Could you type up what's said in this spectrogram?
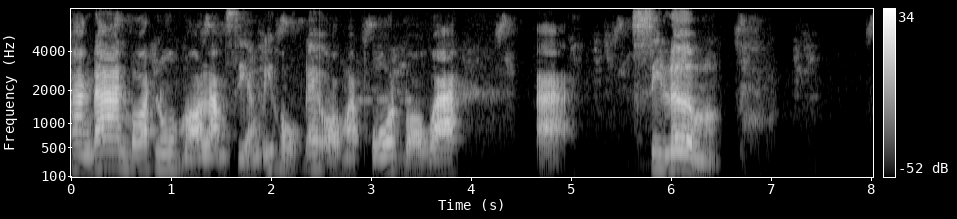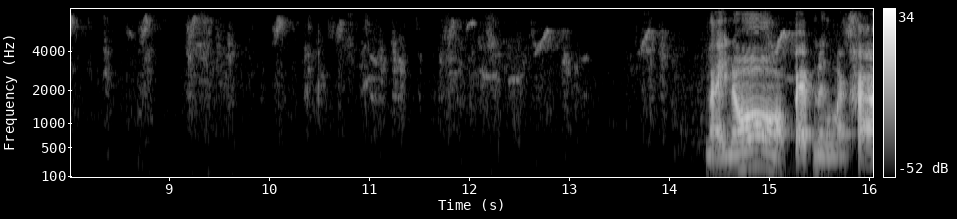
ทางด้านบอสนุหมอลำเสียงวิหกได้ออกมาโพสต์บอกว่า อ่าซีเริ่ม ไหนนาะแป๊บหนึ่งนะคะ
